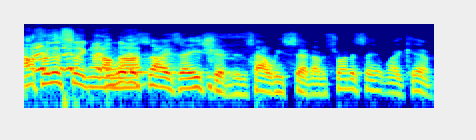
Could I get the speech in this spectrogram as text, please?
not for this segment. I'm not. Politicization is how he said. I was trying to say it like him,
